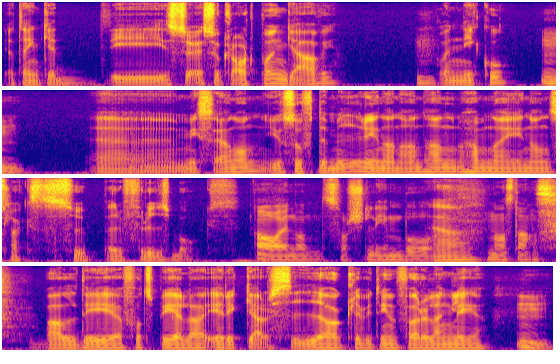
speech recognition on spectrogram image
Jag tänker det så, såklart på en Gavi. På en Nico. Mm. Eh, missar jag någon? Yusuf Demir innan han, han hamnade i någon slags superfrysbox. Ja, i någon sorts limbo Ja. någonstans. Balde har fått spela, Erik Garcia har klivit in före Langley. Mm.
